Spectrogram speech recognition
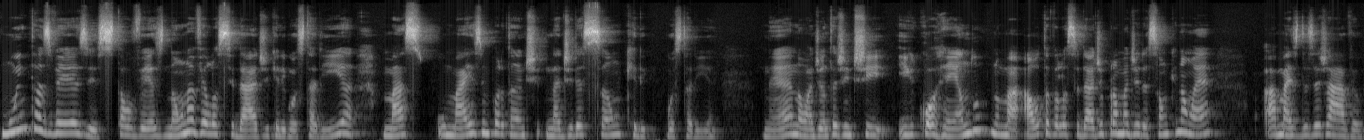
Muitas vezes, talvez não na velocidade que ele gostaria, mas o mais importante, na direção que ele gostaria. Né? Não adianta a gente ir correndo numa alta velocidade para uma direção que não é a mais desejável.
